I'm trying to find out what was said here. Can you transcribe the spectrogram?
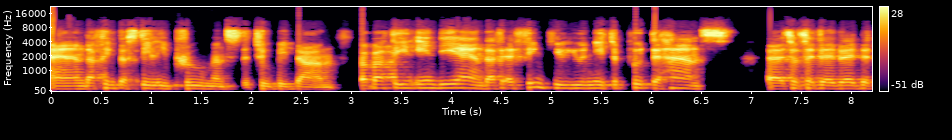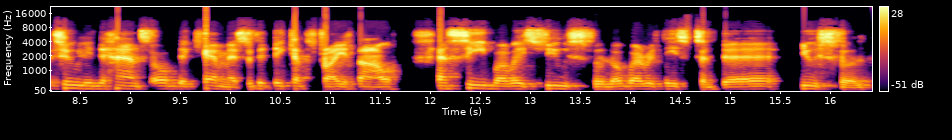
and I think there's still improvements to be done. But but in, in the end, I, I think you you need to put the hands, uh, so say the, the, the tool in the hands of the chemist, so that they can try it out and see where it's useful or where it isn't uh, useful.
